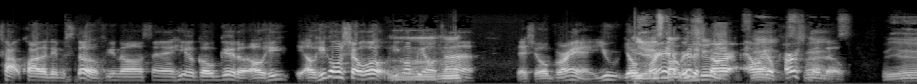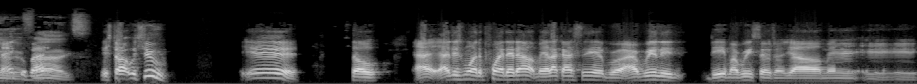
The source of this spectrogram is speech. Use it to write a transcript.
top quality stuff, you know what I'm saying? He'll go get her. Oh he oh he gonna show up. He gonna be on mm-hmm. time. That's your brand. You your yeah, brand really start facts, on your personal facts. level. Yeah, think about facts. it. It start with you. Yeah. So I, I just wanted to point that out, man. Like I said, bro, I really did my research on y'all, man, and,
